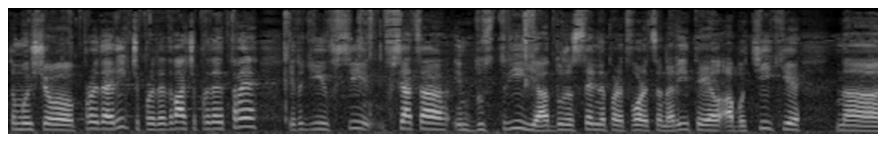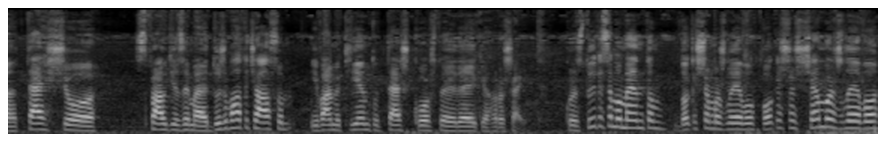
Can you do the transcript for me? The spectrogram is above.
тому що пройде рік, чи пройде два, чи пройде три, і тоді всі, вся ця індустрія дуже сильно перетвориться на рітейл або тільки на те, що справді займає дуже багато часу, і вам і клієнту теж коштує деяких грошей. Користуйтеся моментом, доки ще можливо, поки що ще можливо.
